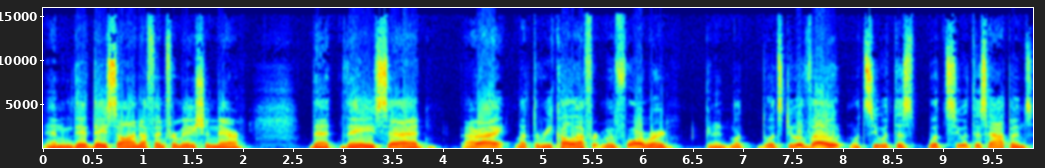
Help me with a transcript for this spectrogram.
and they, they saw enough information there that they said, "All right, let the recall effort move forward." Gonna, let, let's do a vote. Let's see what this let's see what this happens.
